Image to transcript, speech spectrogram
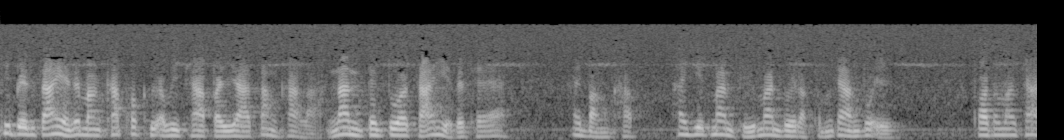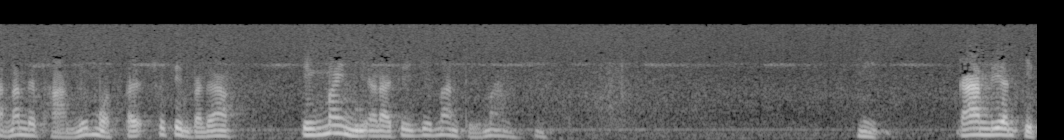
ที่เป็นสาเหตุให้บังคับ ก็คืออวิชชาปัญญาตั้งข้าละนั่นเป็นตัวสาเหตุแท้ให้บังคับ ให้ยึดมั่นถือมั่นโดยหลักธรรมชาติตัวเอง พอธรรมชาตินั้นได้ผ่านหรือหมดไปสิ้นไปแล้ว จึงไม่มีอะไรที่ยึดมั่นถือมั่นนี่ การเรียนจิต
